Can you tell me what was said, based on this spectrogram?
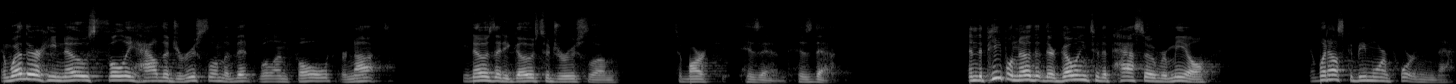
And whether he knows fully how the Jerusalem event will unfold or not, he knows that he goes to Jerusalem to mark his end, his death. And the people know that they're going to the Passover meal. And what else could be more important than that?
